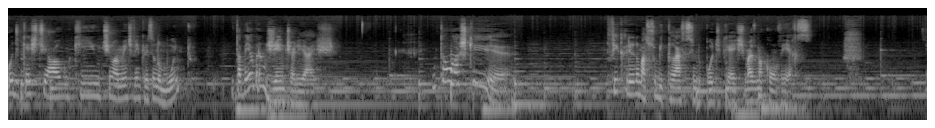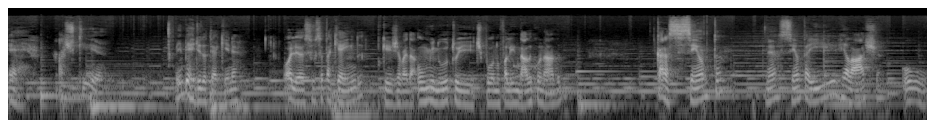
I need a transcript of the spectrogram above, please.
Podcast é algo que ultimamente vem crescendo muito e tá bem abrangente, aliás. Então eu acho que ficaria numa subclasse assim do podcast, mais uma conversa. É, acho que bem perdido até aqui, né? Olha, se você tá aqui ainda, porque já vai dar um minuto e tipo eu não falei nada com nada. Cara, senta, né? Senta aí, relaxa ou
